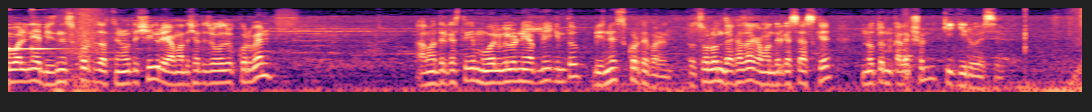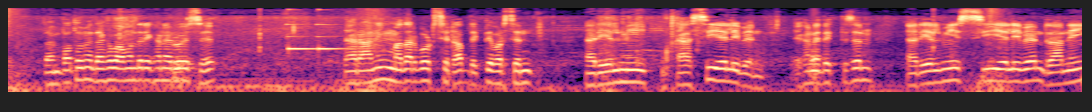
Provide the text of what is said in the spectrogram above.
মোবাইল নিয়ে বিজনেস করতে যাচ্ছেন, অতি শীঘ্রই আমাদের সাথে যোগাযোগ করবেন। আমাদের কাছ থেকে মোবাইলগুলো নিয়ে আপনি কিন্তু বিজনেস করতে পারেন। তো চলুন দেখা যাক আমাদের কাছে আজকে নতুন কালেকশন কি কি রয়েছে। তো আমি প্রথমে দেখাবো আমাদের এখানে রয়েছে রানিং মাদারবোর্ড সেট আপ দেখতে পাচ্ছেন রিয়েলমি সি এলিভেন এখানে দেখতেছেন Realme C eleven running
